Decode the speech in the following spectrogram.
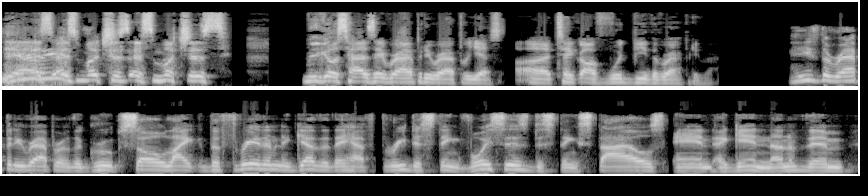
yeah, as, as much as, as much as Migos has a rapidy rapper, yes, uh, Takeoff would be the rapidy rapper. He's the rapidy rapper of the group. So like the three of them together, they have three distinct voices, distinct styles, and again, none of them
